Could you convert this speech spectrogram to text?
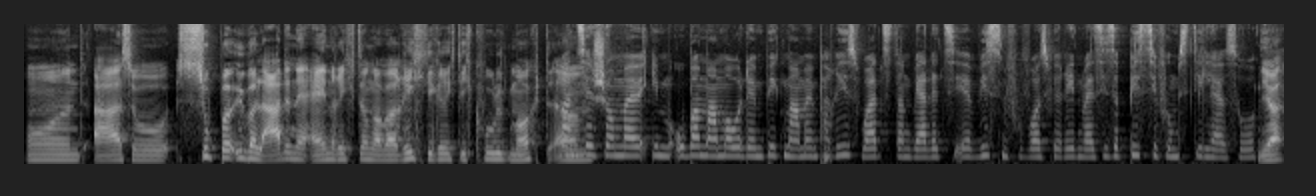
und auch so super überladene Einrichtung, aber richtig, richtig cool gemacht. Wenn Ähm, ihr schon mal im Obermama oder im Big Mama in Paris wart, dann werdet ihr wissen, von was wir reden, weil es ist ein bisschen vom Stil her so. ja,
